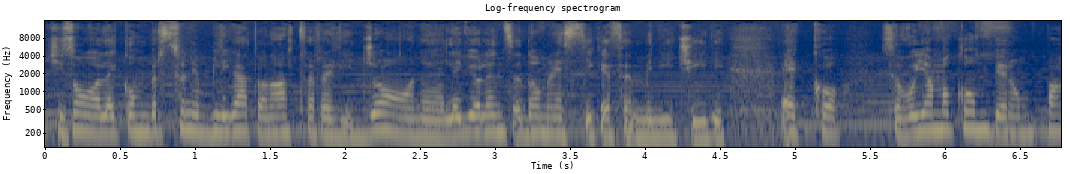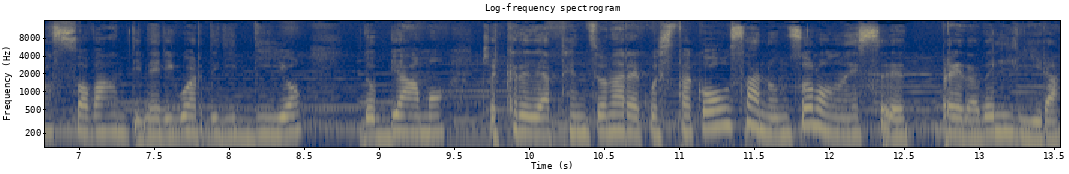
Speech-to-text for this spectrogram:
ci sono le conversioni obbligate a un'altra religione, le violenze domestiche e femminicidi. Ecco, se vogliamo compiere un passo avanti nei riguardi di Dio, dobbiamo cercare di attenzionare questa cosa, non solo non essere preda dell'ira,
